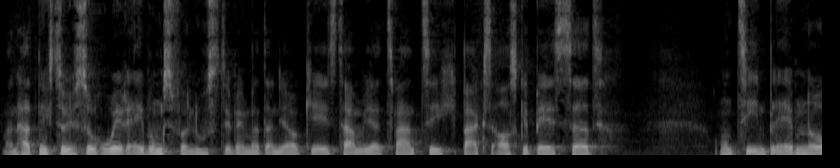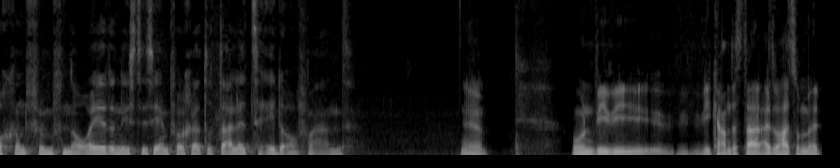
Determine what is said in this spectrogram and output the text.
Man hat nicht so, so hohe Reibungsverluste, wenn man dann, ja, okay, jetzt haben wir 20 Bugs ausgebessert und 10 bleiben noch und 5 neue, dann ist das einfach ein totaler Zeitaufwand. Ja. Und wie, wie, wie kam das da? Also hast du mit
